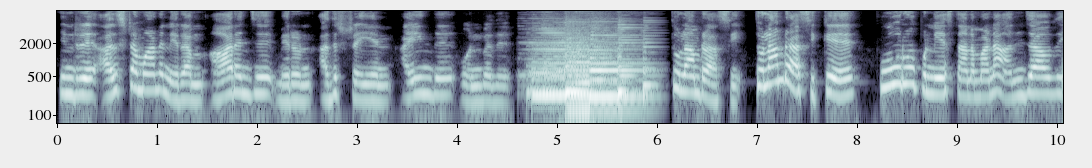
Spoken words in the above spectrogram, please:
இன்று அதிர்ஷ்டமான நிறம் ஆரஞ்சு மெருன் அதிர்ஷ்ட எண் ஐந்து ஒன்பது. துலாம் ராசி. துலாம் ராசிக்கு பூர்வ புண்ணியஸ்தானமான அஞ்சாவது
